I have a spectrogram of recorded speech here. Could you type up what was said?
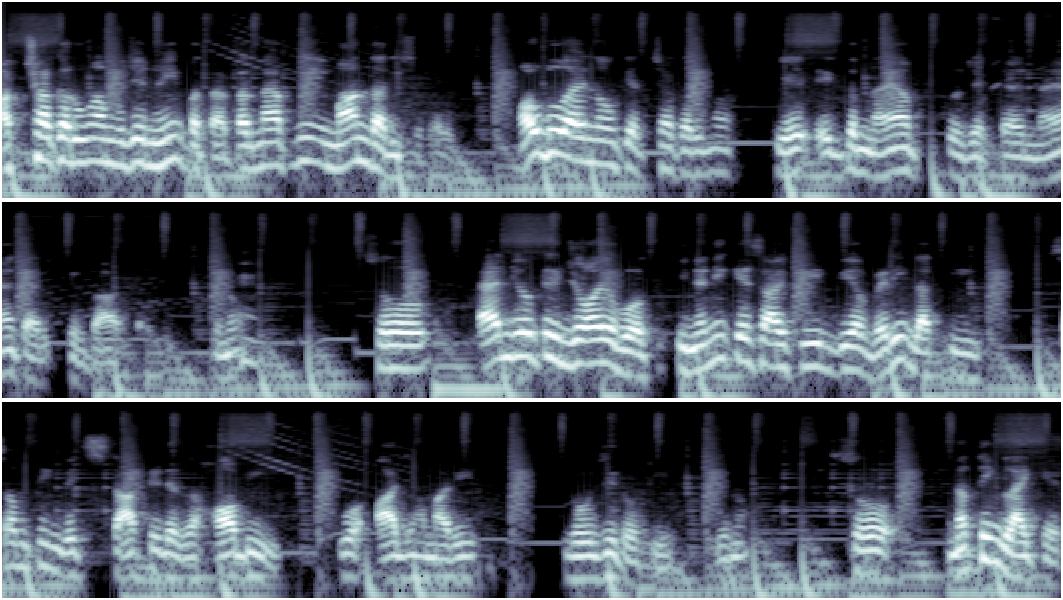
अच्छा करूँगा मुझे नहीं पता पर मैं अपनी ईमानदारी से करूँगा हाउ डू आई नो कि अच्छा करूँगा ये एकदम नया प्रोजेक्ट है नया किरदार है you know so and you have to enjoy your work in any case I feel we are very lucky something which started as a hobby वो आज हमारी रोजी रोटी you know so nothing like it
